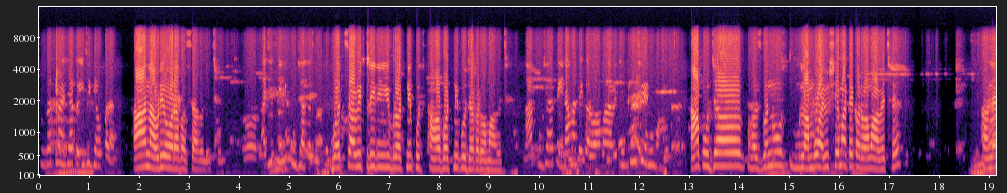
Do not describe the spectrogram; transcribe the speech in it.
સુરતમાં આજે કઈ જગ્યા ઉપર આવે? આ નાવડીઓ વાળા પાસે આવેલું છે. આજે શેની પૂજા કરવા વટ સાવિત્રીની વ્રતની પૂજા આ પૂજા કરવામાં આવે છે. આ પૂજા શેના માટે કરવામાં આવે છે? શું છે એનું મહત્વ? આ પૂજા હસબન્ડ લાંબુ આયુષ્ય માટે કરવામાં આવે છે. અને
